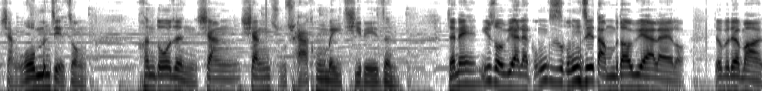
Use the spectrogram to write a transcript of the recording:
像我们这种很多人想想做传统媒体的人。真的，你说原来工资工资也当不到原来了，对不对嘛？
